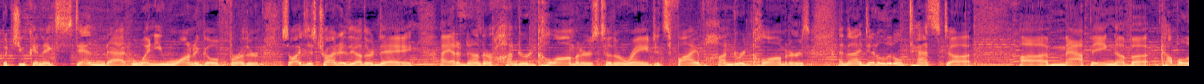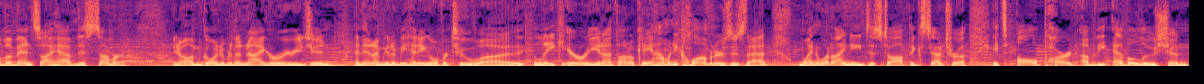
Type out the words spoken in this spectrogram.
But you can extend that when you want to go further. So I just tried it the other day. I added another 100 kilometers to the range. It's 500 kilometers. And then I did a little test uh, uh, mapping of a couple of events I have this summer. You know, I'm going over to the Niagara region, and then I'm going to be heading over to uh, Lake Erie. And I thought, okay, how many kilometers is that? When would I need to stop, etc. It's all part of the evolution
